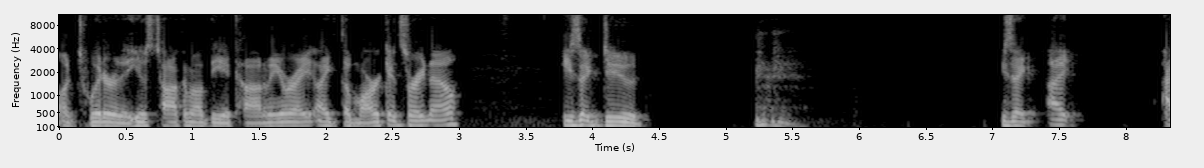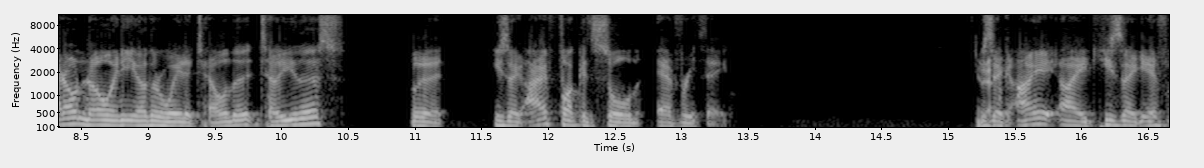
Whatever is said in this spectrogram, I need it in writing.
on Twitter that he was talking about the economy, right? Like the markets right now. He's like, dude, he's like, I, I don't know any other way to tell that tell you this, but he's like, I fucking sold everything. He's Yeah. like, I like, he's like, if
